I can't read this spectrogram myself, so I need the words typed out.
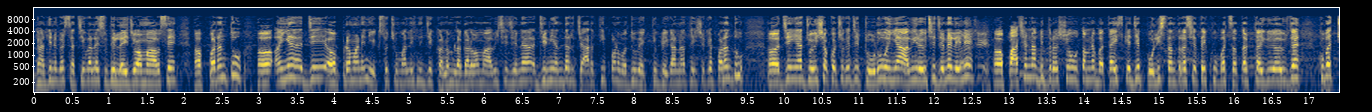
ગાંધીનગર સચિવાલય સુધી લઈ જવામાં આવશે. પરંતુ અહીંયા જે પ્રમાણેની એકસો ચુમ્માલીસની જે કલમ લગાડવામાં આવી છે, જેના જેની અંદર ચારથી પણ વધુ વ્યક્તિ ભેગા ન થઈ શકે. પરંતુ જે અહીંયા જોઈ શકો છો કે જે ટોળું અહીંયા આવી રહ્યું છે, જેને લઈને પાછળના બી દ્રશ્યો હું તમને બતાવીશ કે જે પોલીસ તંત્ર છે તે ખૂબ જ સતર્ક થઈ ગયું છે. ખૂબ જ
